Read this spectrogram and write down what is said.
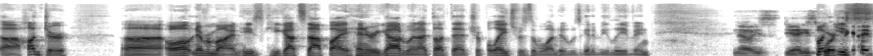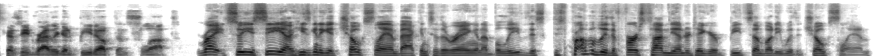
uh, Hunter. Uh, oh, never mind. He's he got stopped by Henry Godwinn. I thought that Triple H was the one who was going to be leaving. No, he's yeah, he's forced because he'd rather get beat up than slapped. Right. So you see, uh, he's going to get choke slam back into the ring, and I believe this this is probably the first time the Undertaker beat somebody with a choke slam,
